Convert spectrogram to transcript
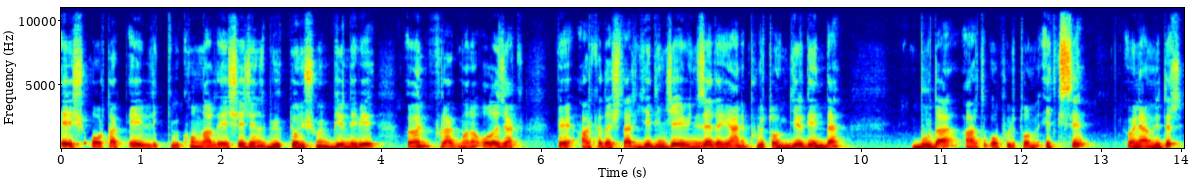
eş, ortak, evlilik gibi konularda yaşayacağınız büyük dönüşümün bir nevi ön fragmanı olacak. Ve arkadaşlar 7. evinize de yani Plüton girdiğinde burada artık o Plüton'un etkisi önemlidir.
